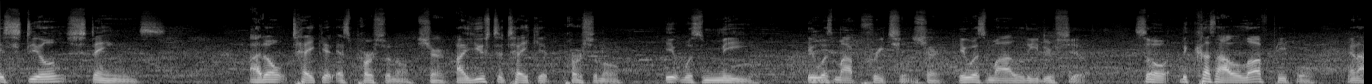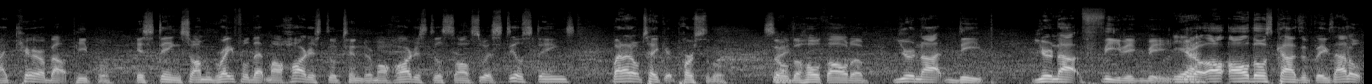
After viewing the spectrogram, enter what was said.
it still stings. I don't take it as personal. Sure. I used to take it personal. It was me. It was my preaching. Sure. It was my leadership. So because I love people and I care about people, it stings. So I'm grateful that my heart is still tender, my heart is still soft, so it still stings, but I don't take it personal. So Right. the whole thought of you're not deep, you're not feeding me, you know, all, all those kinds of things. I don't,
